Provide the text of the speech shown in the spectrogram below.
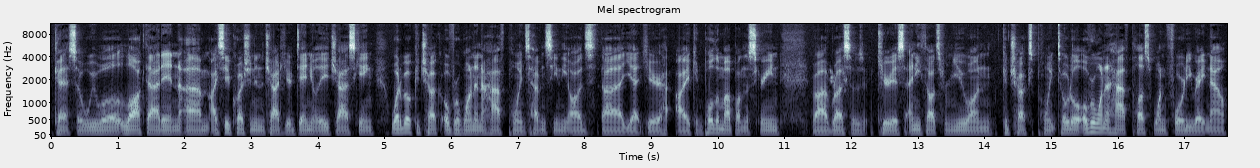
Okay, so we will lock that in. Um, I see a question in the chat here. Daniel H asking, "What about Tkachuk over one and a half points?" Haven't seen the odds uh, yet. Here, I can pull them up on the screen. Uh, Russ, I was curious. Any thoughts from you on Tkachuk's point total over one and a half plus one forty right now?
